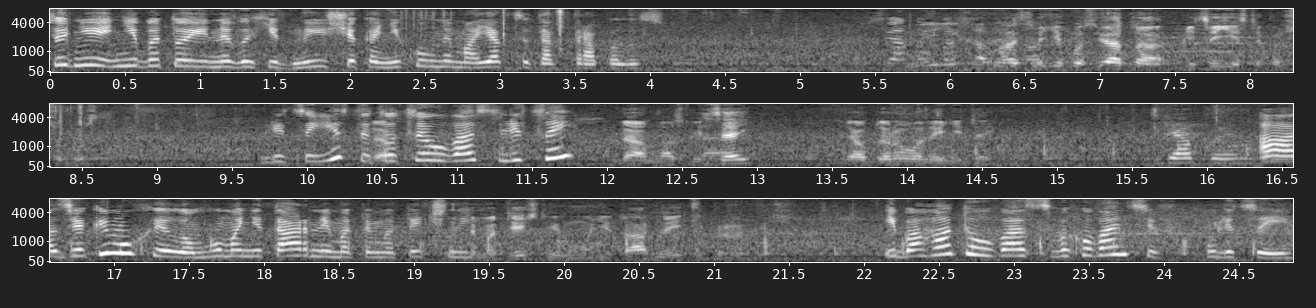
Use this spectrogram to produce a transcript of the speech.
сьогодні нібито і не вихідний, ще канікул нема. Як це так трапилось? У нас сьогодні по свята ліцеїсти першокурсники. Ліцеїсти, Да. то це у вас ліцей? Да, у нас ліцей для обдарованих дітей. Дякую. А з яким ухилом? Гуманітарний, математичний? Тематичний, гуманітарний і природничий. І багато у вас вихованців у ліцеї?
